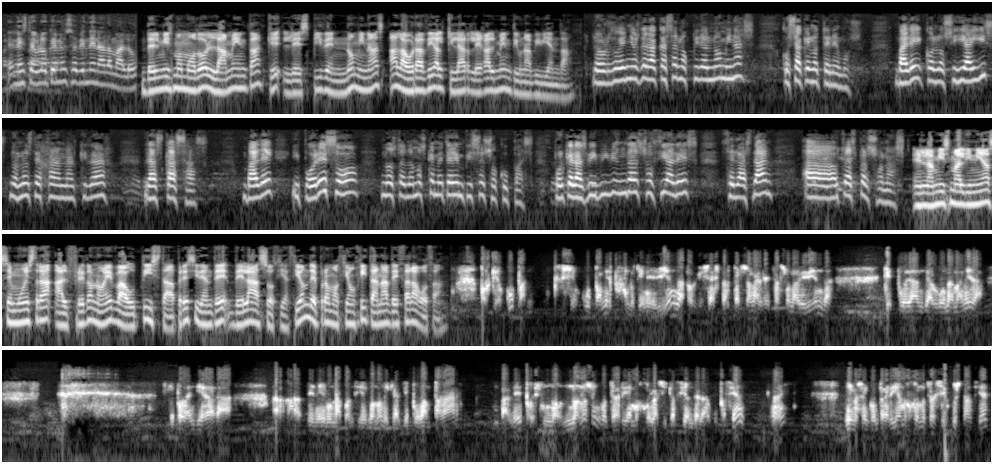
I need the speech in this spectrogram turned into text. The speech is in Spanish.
En este bloque no se vende nada malo. Del mismo modo, lamenta que les piden nóminas a la hora de alquilar legalmente una vivienda. Los dueños de la casa nos piden nóminas, cosa que no tenemos. ¿Vale? Con los IAIs no nos dejan alquilar las casas. ¿Vale? Y por eso nos tenemos que meter en pisos ocupas, porque las viviendas sociales se las dan a otras personas. En la misma línea se muestra Alfredo Noé Bautista, presidente de la Asociación de Promoción Gitana de Zaragoza. Porque ocupan, si ocupan es porque no tienen vivienda, porque si a estas personas les das una vivienda que puedan de alguna manera, que puedan llegar a, a tener una cuantía económica que puedan pagar, ¿vale? Pues no, no nos encontraríamos con la situación de la ocupación. ¿eh? y nos encontraríamos con otras circunstancias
